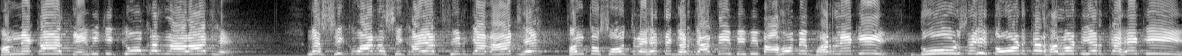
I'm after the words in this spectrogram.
हमने कहा, देवी जी, क्यों कर नाराज़ है? न सिकवा, न शिकायत फिर क्या राज है? हम तो सोच रहे थे घर जाते ही बीबी बाहों में भर लेगी, दूर से ही दौड़कर हेलो डियर कहेगी,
